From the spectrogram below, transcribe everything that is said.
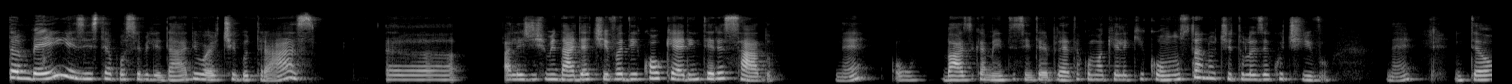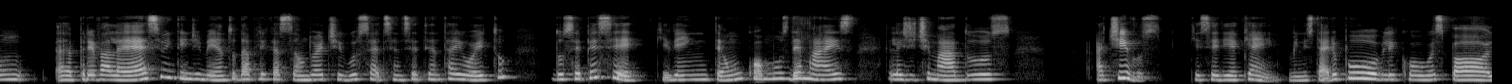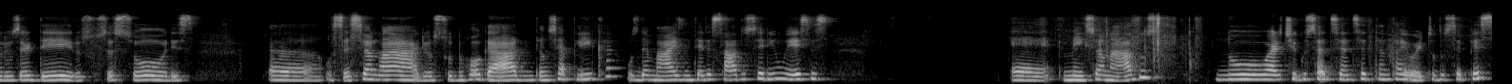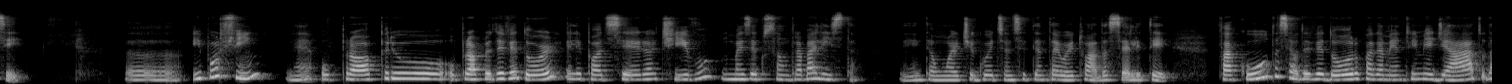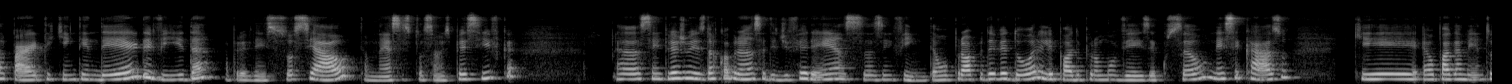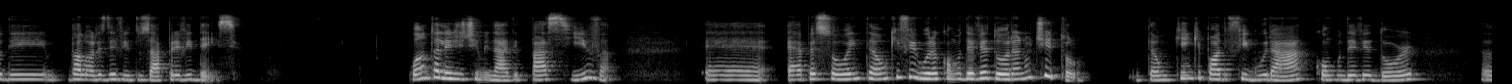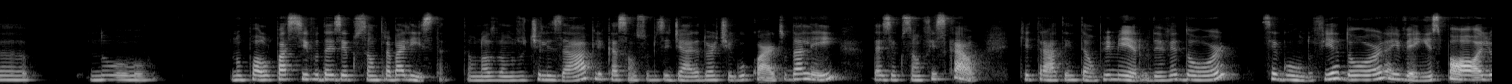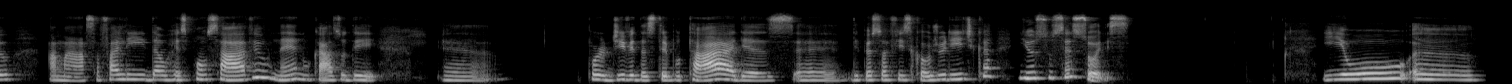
também existe a possibilidade, o artigo traz, uh, a legitimidade ativa de qualquer interessado, né? Ou basicamente se interpreta como aquele que consta no título executivo, né? Então, uh, prevalece o entendimento da aplicação do artigo 778 do CPC, que vem então como os demais legitimados ativos, que seria quem? Ministério Público, o espólio, os herdeiros, sucessores, uh, o cessionário, o subrogado. Então, se aplica, os demais interessados seriam esses é, mencionados no artigo 778 do CPC. Uh, e por fim, né, o próprio o próprio devedor ele pode ser ativo numa execução trabalhista. Né? Então, o artigo 878A da CLT Faculta-se ao devedor o pagamento imediato da parte que entender devida à Previdência Social, então nessa situação específica, uh, sem prejuízo da cobrança de diferenças, enfim. Então, o próprio devedor ele pode promover a execução, nesse caso, que é o pagamento de valores devidos à Previdência. Quanto à legitimidade passiva, é, é a pessoa, então, que figura como devedora no título. Então, quem que pode figurar como devedor uh, no, no polo passivo da execução trabalhista? Então, nós vamos utilizar a aplicação subsidiária do artigo 4 da Lei da Execução Fiscal, que trata, então, primeiro, o devedor, segundo, fiador, aí vem espólio, a massa falida, o responsável, né, no caso de. Uh, por dívidas tributárias é, de pessoa física ou jurídica e os sucessores. E o, uh,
